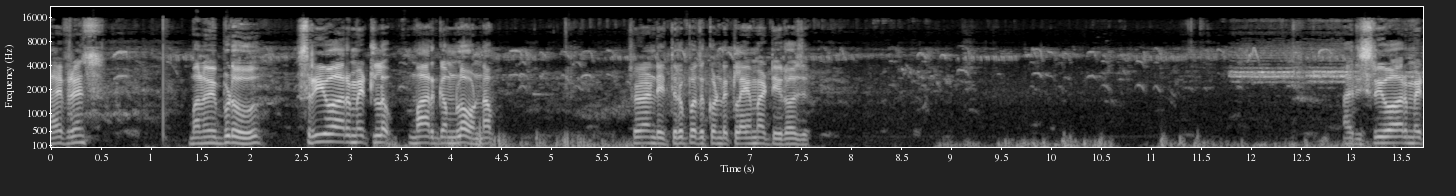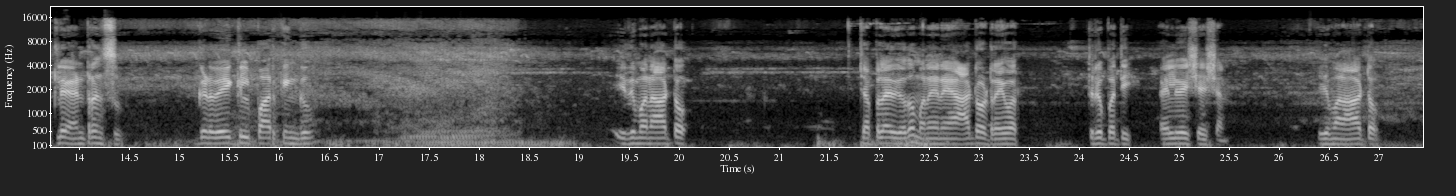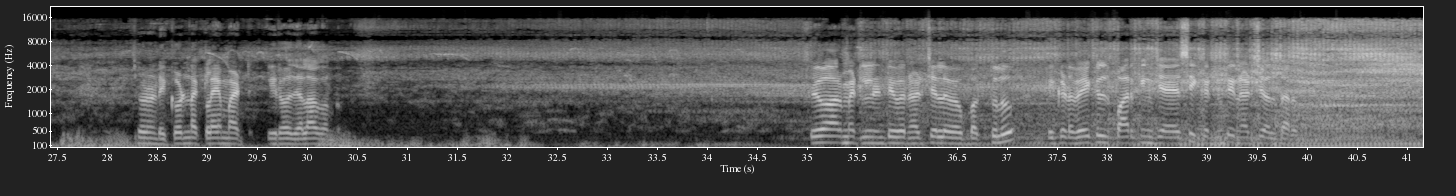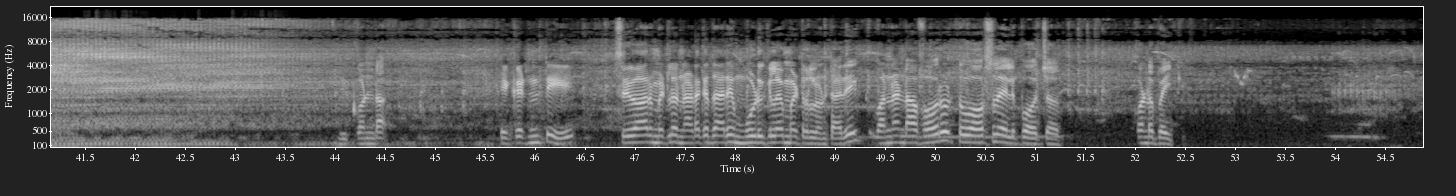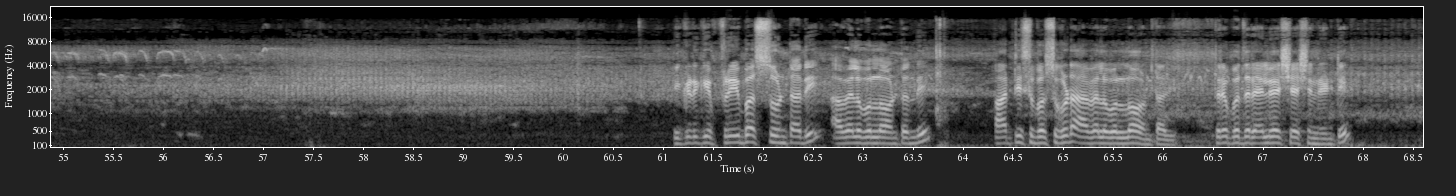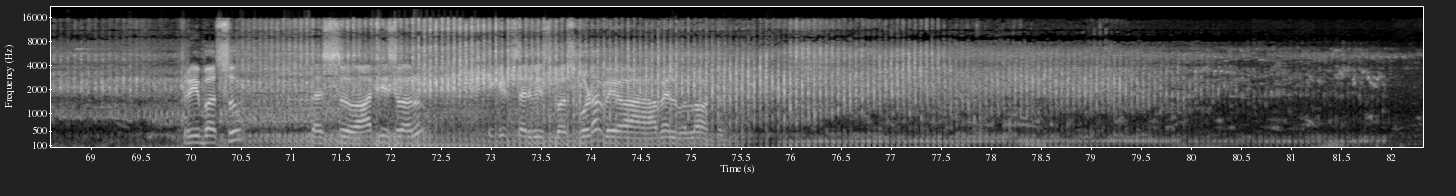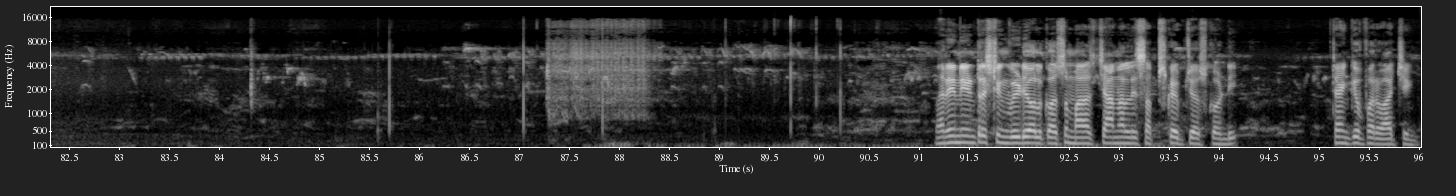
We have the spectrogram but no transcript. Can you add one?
Hi friends మనం ఇప్పుడు శ్రీవారమెట్ల మార్గంలో ఉన్నాం. చూడండి తిరుపతి కొండ క్లైమేట్ ఈరోజు. అది శ్రీవారమెట్ల ఎంట్రన్స్ ఇక్కడ వెహికల్ పార్కింగ్. ఇది మన ఆటో. చెప్పలేదు కదా మన auto driver Tirupati. Railway station. ఇది మన ఆటో. చూడండి ఇక్కడున్న క్లైమేట్ ఈరోజు ఎలాగుందో. శ్రీవారం మెట్ల నుండి నడిచి వెళ్ళే భక్తులు ఇక్కడ వెహికల్ పార్కింగ్ చేసి ఇక్కడి నుండి నడిచి వెళ్తారు. ఈ కొండ. ఇక్కడి నుండి శ్రీవారి మెట్లో నడకదారి మూడు కిలోమీటర్లు ఉంటుంది. One and half hour two అవర్స్లో వెళ్ళిపోవచ్చు కొండపైకి. ఇక్కడికి ఫ్రీ బస్సు ఉంటుంది అవైలబుల్లో ఉంటుంది. ఆర్టీసీ బస్సు కూడా అవైలబుల్లో ఉంటుంది. తిరుపతి రైల్వే స్టేషన్ నుండి ఫ్రీ బస్సు ప్లస్ ఆర్టీసీ వారు టికెట్ సర్వీస్ బస్సు కూడా అవైలబుల్లో ఉంటుంది. మరిన్ని ఇంట్రెస్టింగ్ వీడియోల కోసం మా ఛానల్ని సబ్స్క్రైబ్ చేసుకోండి. Thank you for watching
